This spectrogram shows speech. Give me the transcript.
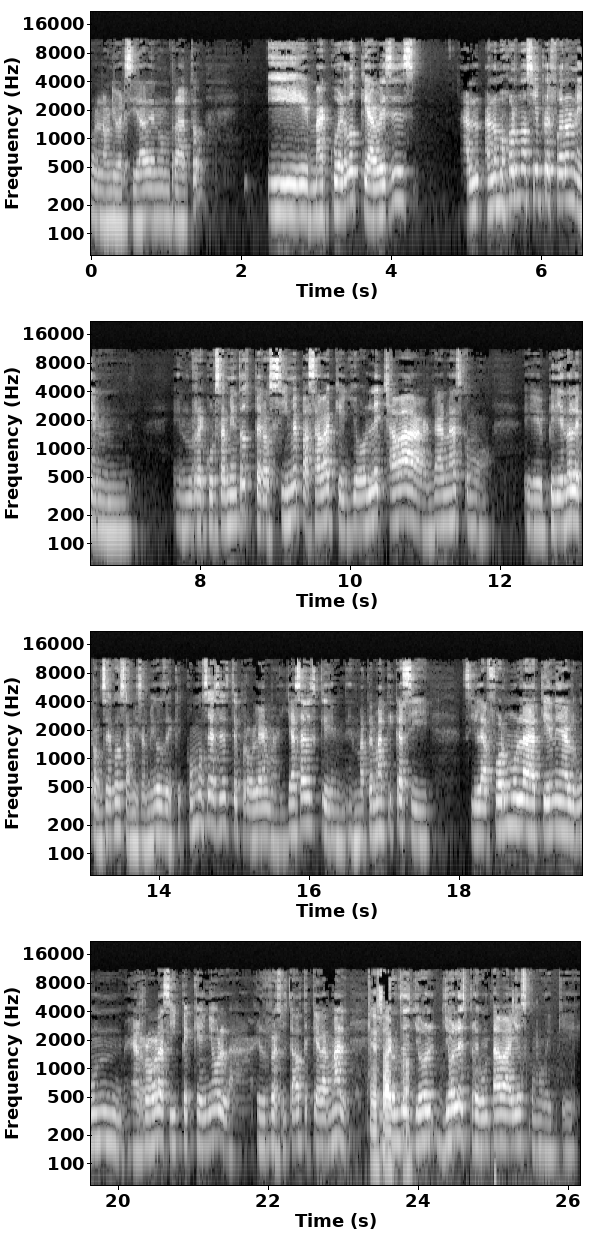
la universidad en un rato. Y me acuerdo que a veces, a, lo mejor no siempre fueron en, en, recursamientos, pero sí me pasaba que yo le echaba ganas como eh, pidiéndole consejos a mis amigos de que cómo se hace este problema. ya sabes que en, en matemáticas si si la fórmula tiene algún error así pequeño, la, el resultado te queda mal. Exacto. Entonces yo, yo les preguntaba a ellos como de que,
